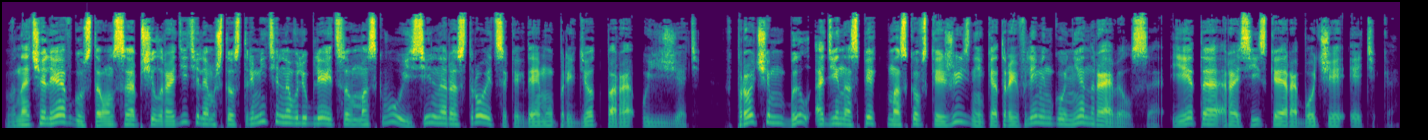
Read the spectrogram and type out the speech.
В начале августа он сообщил родителям, что стремительно влюбляется в Москву и сильно расстроится, когда ему придет пора уезжать. Впрочем, был один аспект московской жизни, который Флемингу не нравился, и это российская рабочая этика.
